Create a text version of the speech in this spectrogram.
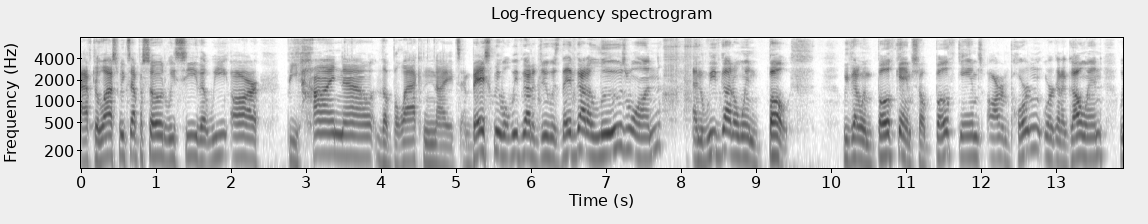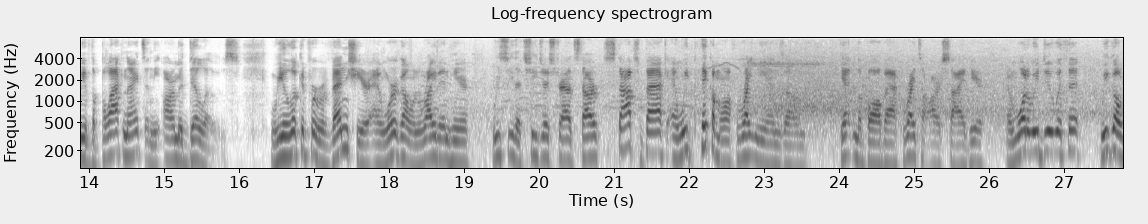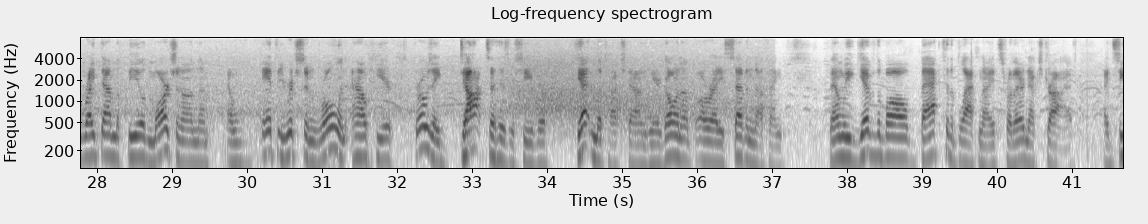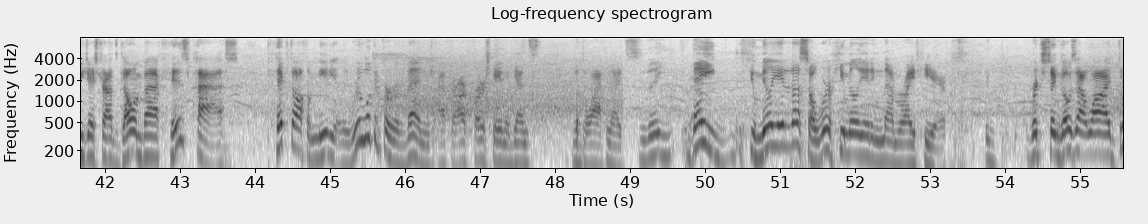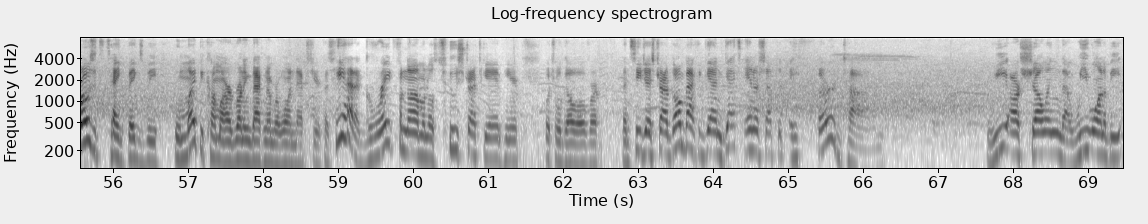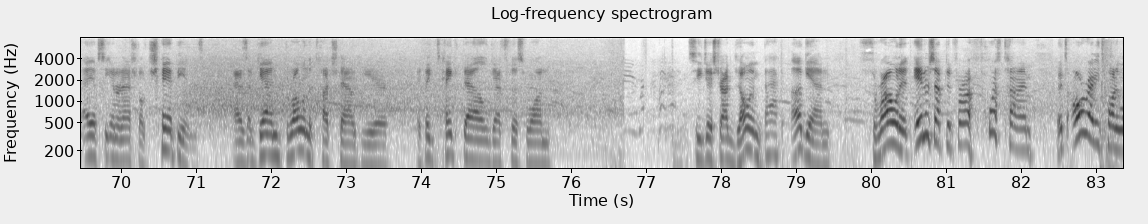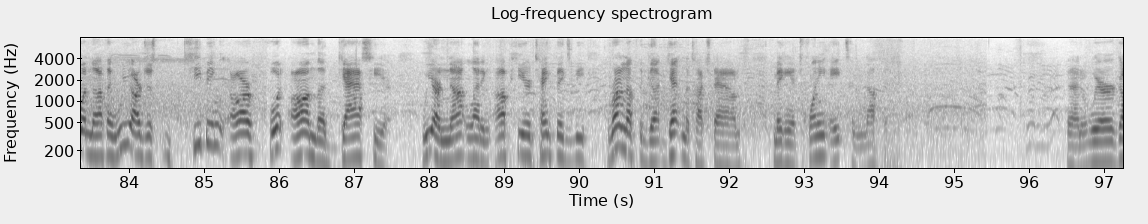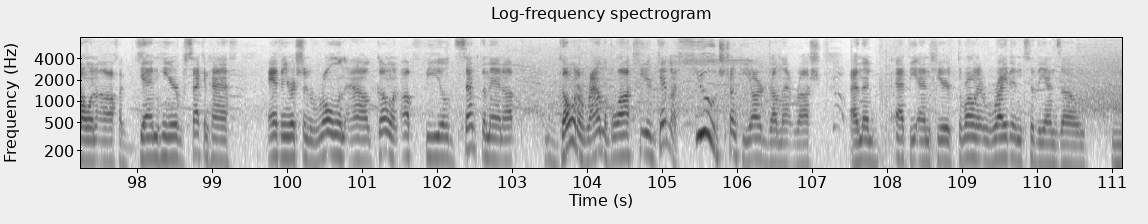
After last week's episode, we see that we are behind now the Black Knights. And basically, what we've got to do is they've got to lose one, and we've got to win both. We've got to win both games. So both games are important. We're going to go in. We have the Black Knights and the Armadillos. We're looking for revenge here, and we're going right in here. We see that CJ Stroud start, stops back, and we pick him off right in the end zone, getting the ball back right to our side here. And what do we do with it? We go right down the field, marching on them, and Anthony Richardson rolling out here, throws a dot to his receiver, getting the touchdown here, going up already 7 nothing. Then we give the ball back to the Black Knights for their next drive. And CJ Stroud's going back. His pass picked off immediately. We're looking for revenge after our first game against the Black Knights. They they humiliated us, so we're humiliating them right here. Richardson goes out wide, throws it to Tank Bigsby, who might become our running back number one next year because he had a great, phenomenal two stretch game here, which we'll go over. Then CJ Stroud going back again, gets intercepted a third time. We are showing that we want to be AFC International champions. As again, throwing the touchdown here. I think Tank Dell gets this one. CJ Stroud going back again, throwing it, intercepted for a fourth time. It's already 21 nothing. We are just keeping our foot on the gas here. We are not letting up here. Tank Bigsby running up the gut, getting the touchdown, making it 28 to nothing. And we're going off again here, second half. Anthony Richardson rolling out, going upfield, sent the man up, going around the block here, getting a huge chunky yardage on that rush. And then at the end here, throwing it right into the end zone.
